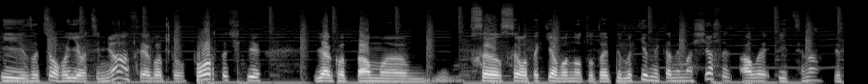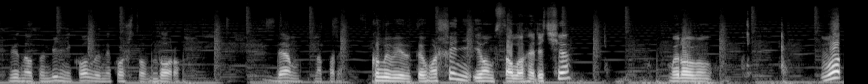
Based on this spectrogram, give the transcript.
І за цього є оці нюанси, як от форточки, як от там е, все, все отаке, воно тут підлокітника нема ще щось, але і ціна, відповідно, автомобіль ніколи не коштував дорого. Йдемо наперед. Коли ви їдете в машині і вам стало гаряче, ми робимо от.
